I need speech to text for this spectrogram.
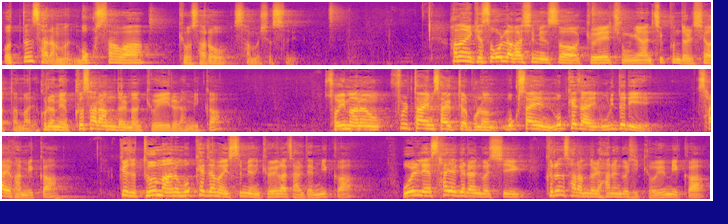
어떤 사람은 목사와 교사로 삼으셨으니. 하나님께서 올라가시면서 교회 중요한 직분들을 세웠단 말이에요. 그러면 그 사람들만 교회 일을 합니까? 소위 말하는 풀타임 사역자를 물론 목사인, 목회자인 우리들이 사역합니까? 그래서 더 많은 목회자만 있으면 교회가 잘 됩니까? 원래 사역이라는 것이 그런 사람들이 하는 것이 교회입니까?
